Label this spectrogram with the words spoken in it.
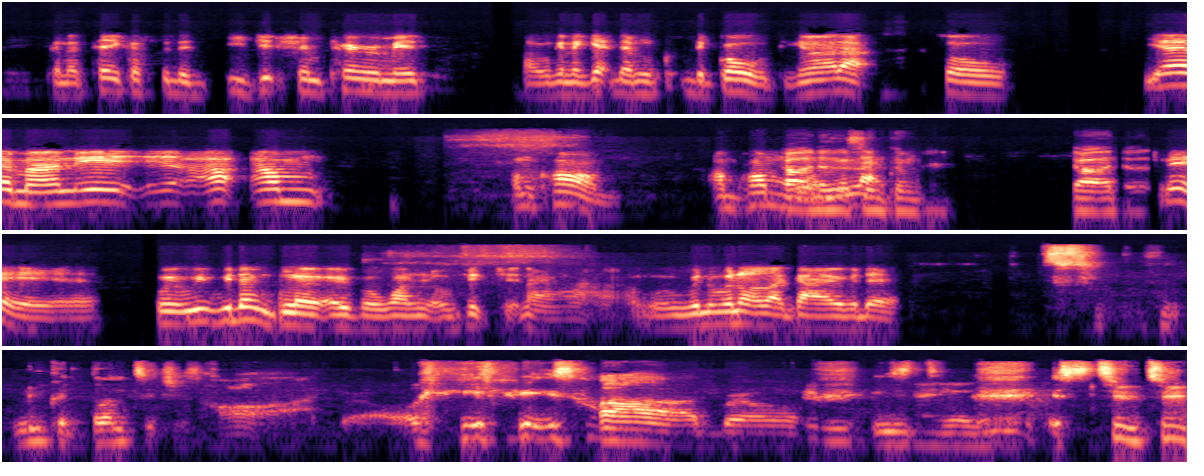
He's gonna take us to the Egyptian pyramids, and we're gonna get them the gold. You know like that. So, yeah, man, it, it, I, I'm I'm calm. I'm humble. Not I'm under the same relaxed. con- not under- Yeah, yeah, yeah. We, we, we don't gloat over one little victory. Nah, we're, we're not that guy over there. Luka Doncic is hard, bro. He's hard, bro. He's it's two two,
